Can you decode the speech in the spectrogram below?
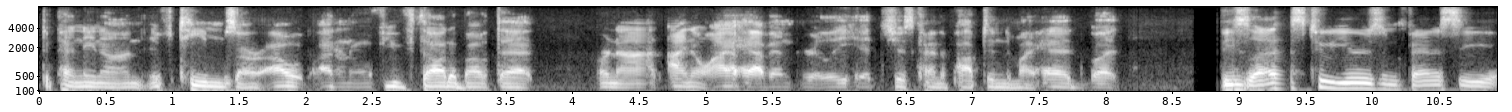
depending on if teams are out. I don't know if you've thought about that or not. I know I haven't really. It just kind of popped into my head. But these last two years in fantasy,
